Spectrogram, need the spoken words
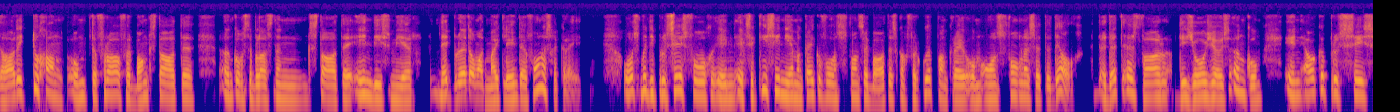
daardie toegang om te vra vir bankstate, inkomstebelastingstate en dis meer net bloot omdat my kliënte 'n vonnis gekry het. Ons moet die proses volg en eksekusie neem en kyk of ons van sy bates kan verkoop kan kry om ons vonnisse te delg. Dit is waar die Georgios inkom en elke proses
